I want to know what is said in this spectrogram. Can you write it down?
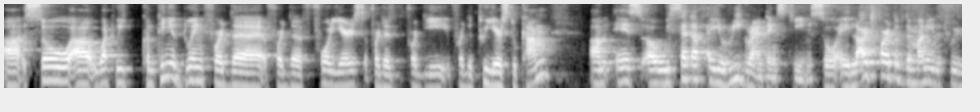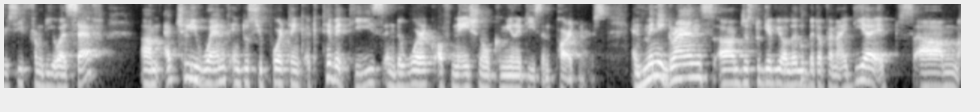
Uh, so uh, what we continue doing for the for the four years for the for the for the two years to come um, is uh, we set up a regranting scheme. So a large part of the money that we received from the OSF um, actually went into supporting activities and the work of national communities and partners. And many grants, um, just to give you a little bit of an idea, it's um,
